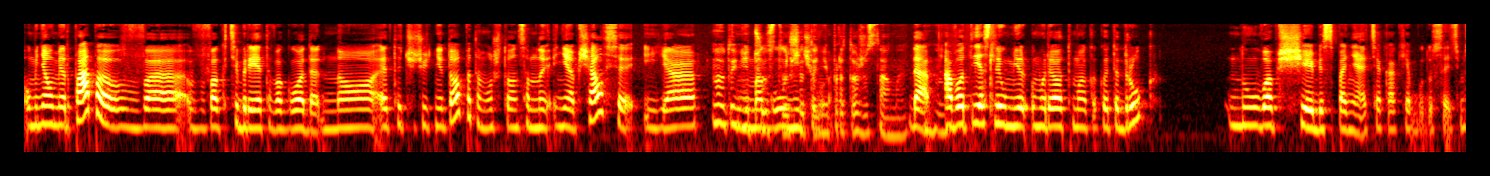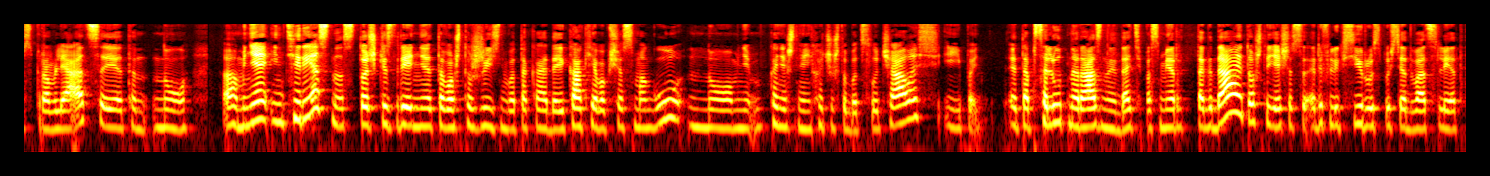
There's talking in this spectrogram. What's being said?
У меня умер папа в, в октябре этого года, но это чуть-чуть не то, потому что он со мной не общался, и я ну, ты не, не могу чувствуешь, ничего. это не про то же самое. Да, угу. а вот если умер, умрет мой какой-то друг, ну, вообще без понятия, как я буду с этим справляться, и это, ну, а, мне интересно с точки зрения того, что жизнь вот такая, да, и как я вообще смогу, но мне, конечно, я не хочу, чтобы это случалось, и это абсолютно разные, да, типа смерть тогда, и то, что я сейчас рефлексирую спустя 20 лет,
